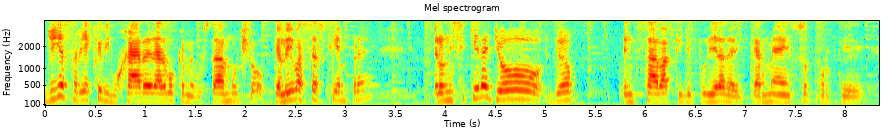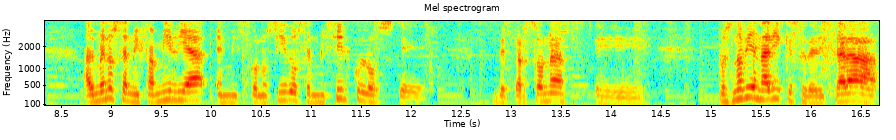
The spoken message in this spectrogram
yo ya sabía que dibujar era algo que me gustaba mucho, que lo iba a hacer siempre, pero ni siquiera yo, yo pensaba que yo pudiera dedicarme a eso porque al menos en mi familia, en mis conocidos, en mis círculos que, de personas, eh, pues no había nadie que se dedicara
